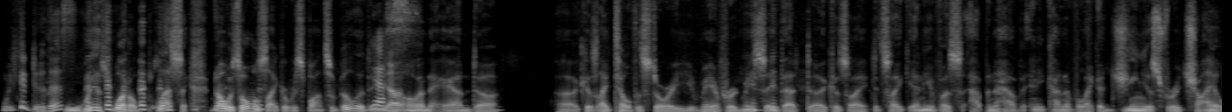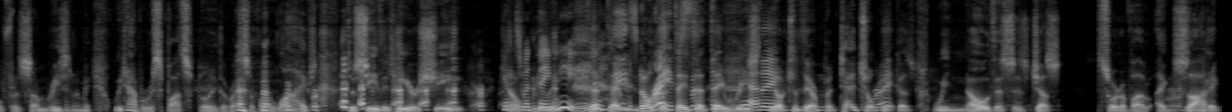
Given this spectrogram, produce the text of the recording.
We could do this. whiz, what a blessing. No, it's almost like a responsibility, Yes. you know, and, and, uh, because I tell the story, you may have heard me say that because I, it's like any of us happen to have any kind of like a genius for a child for some reason. I mean, we'd have a responsibility the rest of our lives to see that he or she, you know, what they really, need. that, that, These no, that they that they reach, Yeah. you know, to their potential Right. because we know this is just sort of an exotic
